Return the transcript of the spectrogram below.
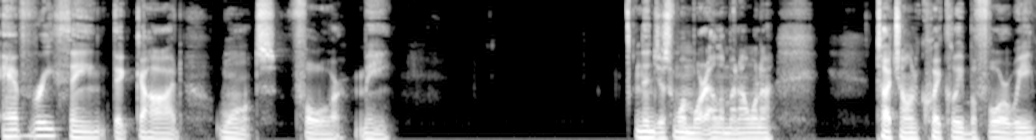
everything that God wants for me. And then just one more element I want to touch on quickly before we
